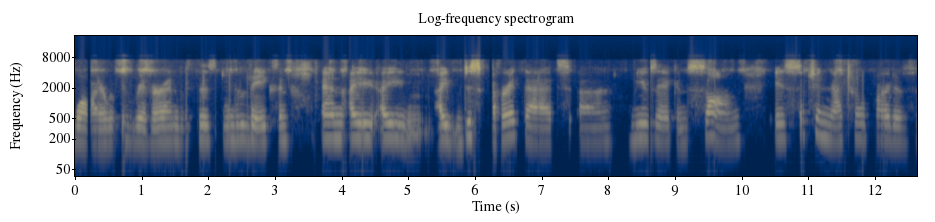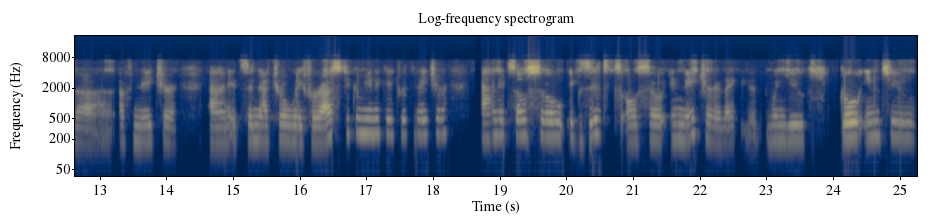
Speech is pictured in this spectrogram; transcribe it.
water, with the river and with the, the lakes. And and I I I discovered that uh, music and song is such a natural part of uh, of nature. And it's a natural way for us to communicate with nature. And it's also exists also in nature. Like when you go into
